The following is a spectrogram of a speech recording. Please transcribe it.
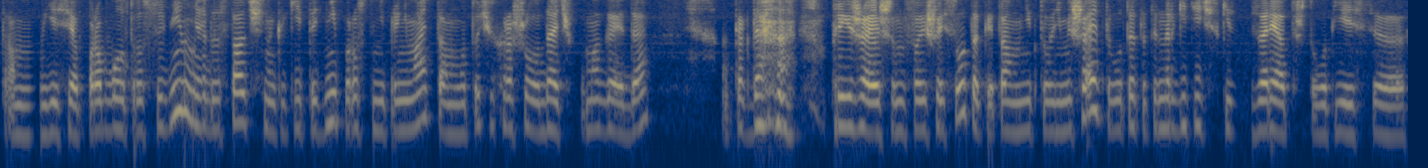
там, если я поработала с людьми, мне достаточно какие-то дни просто не принимать, там, вот очень хорошо дача помогает, да, когда приезжаешь на свои шесть суток, и там никто не мешает, и вот этот энергетический заряд, что вот есть э,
